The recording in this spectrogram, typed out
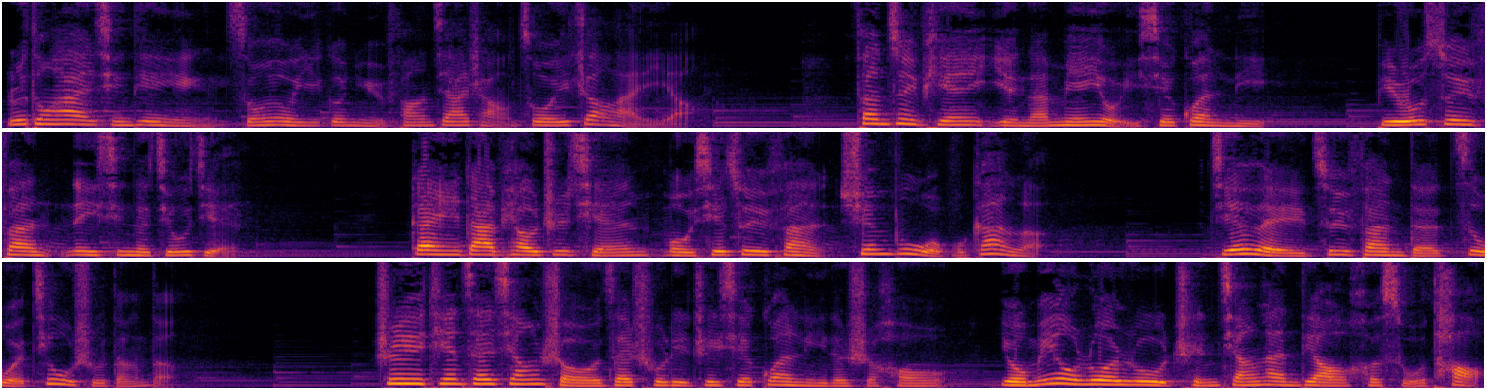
如同爱情电影总有一个女方家长作为障碍一样，犯罪片也难免有一些惯例，比如罪犯内心的纠结。干一大票之前，某些罪犯宣布我不干了，结尾罪犯的自我救赎等等。至于天才枪手在处理这些惯例的时候，有没有落入陈腔滥调和俗套，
